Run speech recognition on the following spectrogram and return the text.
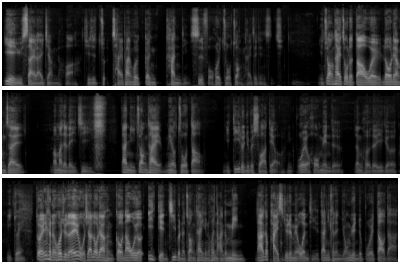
业余赛来讲的话，其实做裁判会更看你是否会做状态这件事情。你状态做得到位，肉量在慢慢的累积，但你状态没有做到，你第一轮就被刷掉了，你不会有后面的任何的一个比对，对你可能会觉得，哎、我现在肉量很够，那我有一点基本的状态，你可能会拿个名，拿个牌是绝对没有问题的，但你可能永远就不会到达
